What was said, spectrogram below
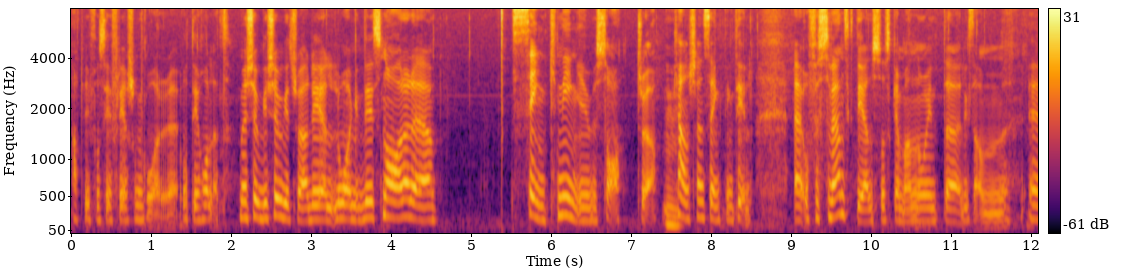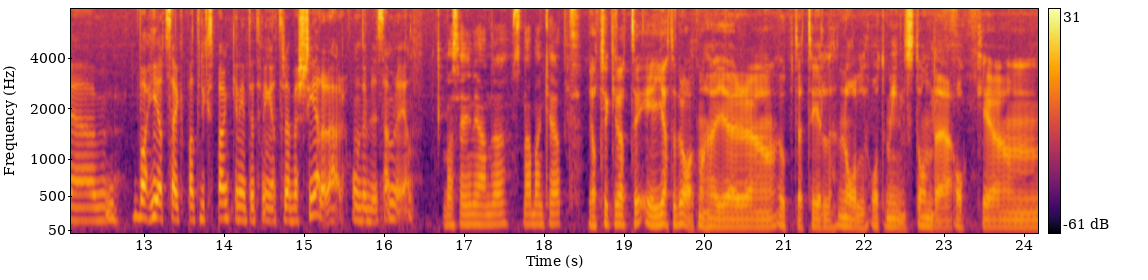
att vi får se fler som går eh, åt det hållet. Men 2020 tror jag det är, låg, det är snarare sänkning i USA. tror jag. Mm. Kanske en sänkning till. Och för svensk del så ska man nog inte liksom, eh, vara helt säker på att Riksbanken inte tvingas reversera det här om det blir sämre igen. Vad säger ni andra? Snabb enkät. Jag tycker att det är jättebra att man höjer eh, upp det till noll åtminstone. Och, eh,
